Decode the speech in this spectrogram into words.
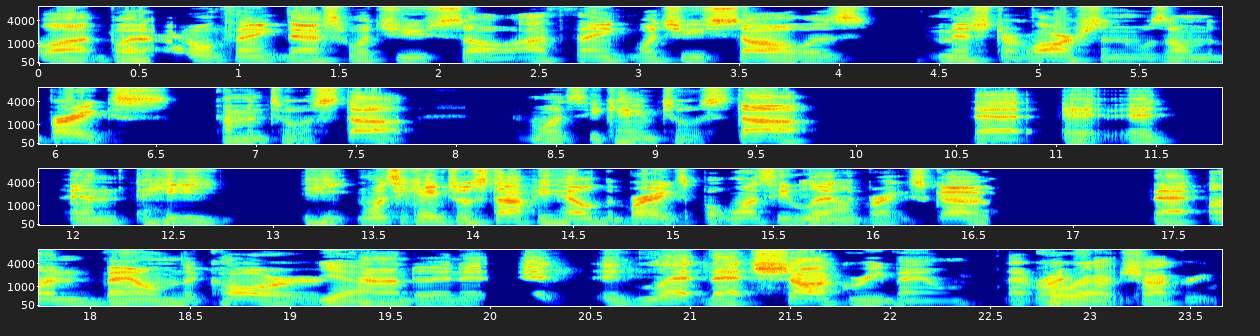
a lot, but I don't think that's what you saw. I think what you saw was Mr. Larson was on the brakes coming to a stop. And once he came to a stop, that it, it and he he once he came to a stop, he held the brakes, but once he let Yeah. the brakes go, that unbound the car Yeah. kinda and it, it it let that shock rebound. That right Correct. front shock rebound.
